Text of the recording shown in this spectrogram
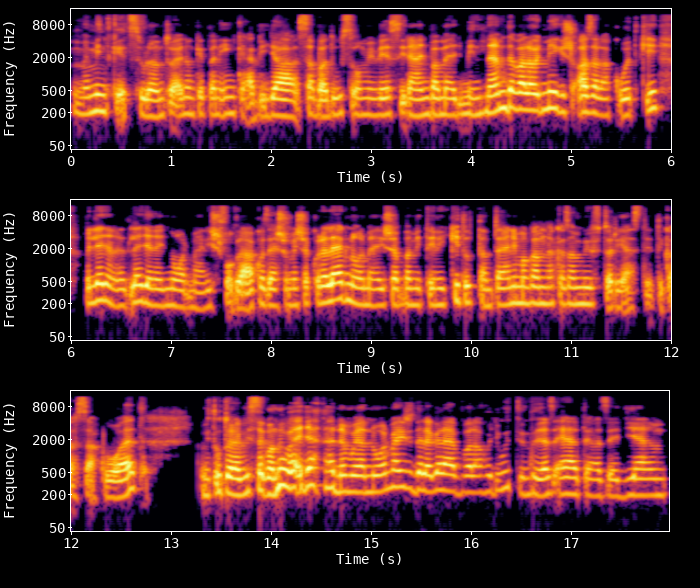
mert mindkét szülőm tulajdonképpen inkább így a szabadúszó művész irányba megy, mint nem, de valahogy mégis az alakult ki, hogy legyen, legyen egy normális foglalkozásom, és akkor a legnormálisabb, amit én így ki tudtam találni magamnak, az a művtöri esztétika szak volt, amit utólag visszagondolva egyáltalán nem olyan normális, de legalább valahogy úgy tűnt, hogy az ELTE az egy ilyen,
